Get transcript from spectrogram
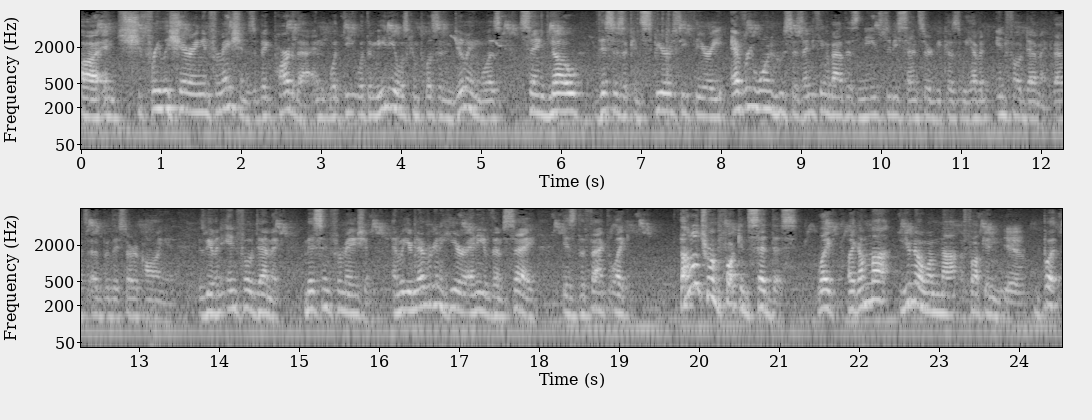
uh, and sh- freely sharing information is a big part of that. And what the what the media was complicit in doing was saying, no, this is a conspiracy theory. Everyone who says anything about this needs to be censored because we have an infodemic. That's uh, what they started calling it. Is we have an infodemic, misinformation. And what you're never going to hear any of them say is the fact that like Donald Trump fucking said this. Like like I'm not. You know I'm not a fucking. Yeah. But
